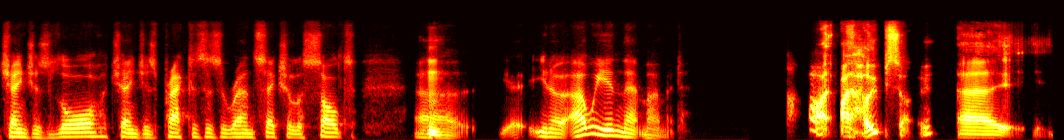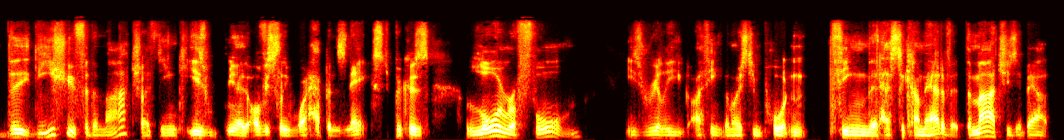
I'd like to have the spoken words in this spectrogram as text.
changes law, changes practices around sexual assault. Hmm. Uh, mm. You know, are we in that moment? I, I hope so. Uh, the the issue for the march, I think, is you know obviously what happens next because law reform is really, I think, the most important thing that has to come out of it. The march is about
